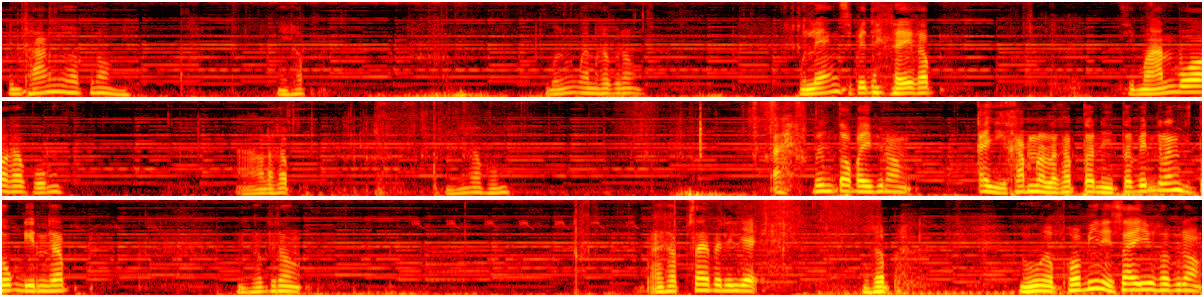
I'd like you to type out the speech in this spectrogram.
เป็นทางอยู่ครับพี่น้อง นี่ครับ เบิ้งมันครับพี่น้องมือแรงสิเป็นยังไงครับ สิมานบอครับผม เอาละครับ นี่ครับผมอะเบิ้งต่อไปพี่น้องใกล้คำแล้วล่ะครับ ตอนนี้ตะเวนกำลังสิตกดินครับ นี่ครับพี่น้อง ไปครับใส่ไปเรื่อยๆนี่ครับ หนูกับพ่อมีได้ใส่อยู่ครับพี่น้อง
